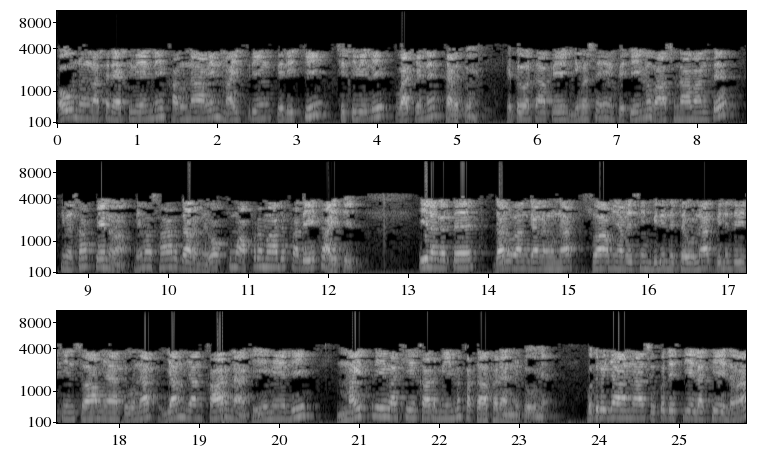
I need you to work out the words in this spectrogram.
ඔවුනොන් අතර ඇති වෙන්නේ කරුණාවෙන් මෛත්‍රියෙන් පිරිච්ච සිටිවිලි වචන පැවතුම්. එතකොට අපේ නිවසේ පිටින්ම වාසනාවන්ත නිවසක් වෙනවා. මේවා සාර ධර්ම. ඔක්කොම අප්‍රමාද පදේට අයිතියි. ඊළඟට දරුවන් ගැන වුණත් ස්වාමියා විසින් බිරිඳට වුණත් බිරිඳ විසින් ස්වාමියාට වුණත් යම් යම් කාරණා කීමේදී මෛත්‍රී වාචික කර්මීම කතා කරන්නට ඕනේ. බුදුරජාණන් වහන්සේ උපදෙස් දීලා තියෙනවා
